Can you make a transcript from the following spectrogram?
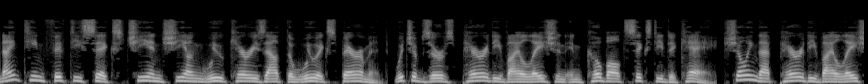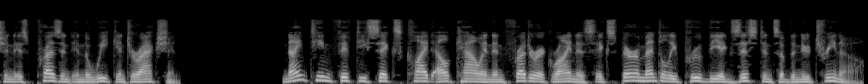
1956 Qian Xiang Wu carries out the Wu experiment, which observes parity violation in cobalt-60 decay, showing that parity violation is present in the weak interaction. 1956 Clyde L. Cowan and Frederick Reines experimentally prove the existence of the neutrino.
